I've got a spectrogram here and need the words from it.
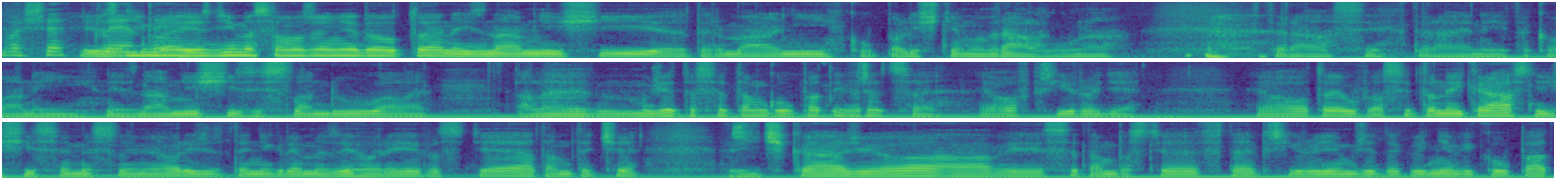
vaše jezdíme, klienty? Jezdíme samozřejmě do té nejznámější eh, termální koupaliště Modrá laguna, která, asi, která je nej, taková nej, nejznámější z Islandu, ale ale můžete se tam koupat i v řece, jo, v přírodě. Jo, to je asi to nejkrásnější, si myslím, jo, když jdete někde mezi hory prostě a tam teče říčka, že jo, a vy se tam prostě v té přírodě můžete klidně vykoupat.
